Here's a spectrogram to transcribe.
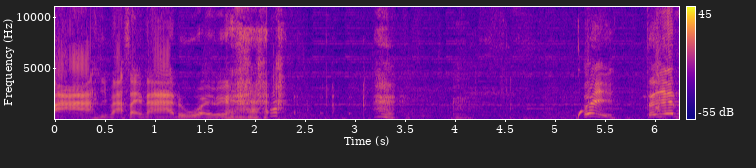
ปาหิมะใส่หน้าด้วยเป็นไงเฮ้ยใจเย็น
